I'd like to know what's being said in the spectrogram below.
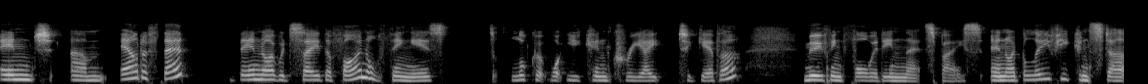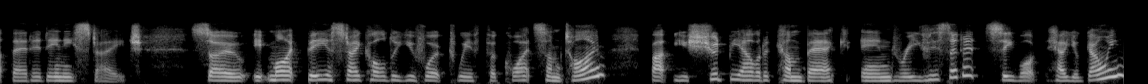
And um, out of that, then I would say the final thing is look at what you can create together moving forward in that space. And I believe you can start that at any stage. So it might be a stakeholder you've worked with for quite some time, but you should be able to come back and revisit it, see what how you're going,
